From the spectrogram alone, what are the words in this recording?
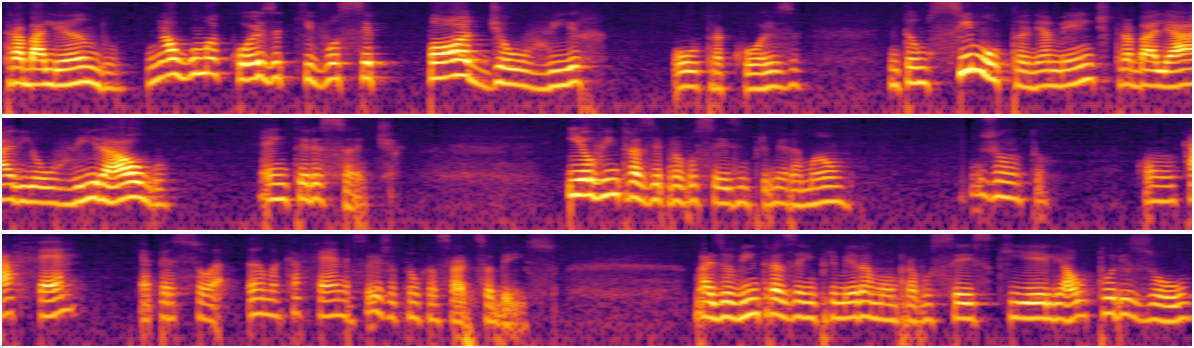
trabalhando em alguma coisa que você pode ouvir outra coisa. Então, simultaneamente, trabalhar e ouvir algo é interessante. E eu vim trazer para vocês em primeira mão, junto com um café, que a pessoa ama café, né? Vocês já estão cansados de saber isso. Mas eu vim trazer em primeira mão para vocês que ele autorizou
